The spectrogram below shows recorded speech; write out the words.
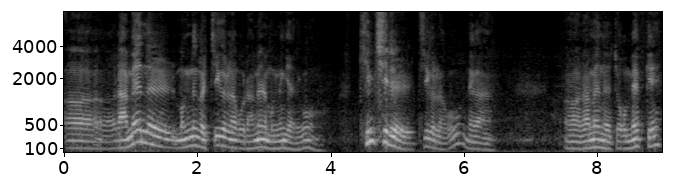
어, 라면을 먹는 걸 찍으려고 라면을 먹는 게 아니고, 김치를 찍으려고 내가, 어, 라면을 조금 맵게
